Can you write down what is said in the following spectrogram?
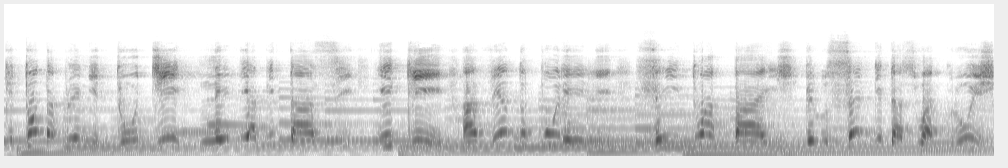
que toda a plenitude nele habitasse e que, havendo por ele feito a paz pelo sangue da sua cruz,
